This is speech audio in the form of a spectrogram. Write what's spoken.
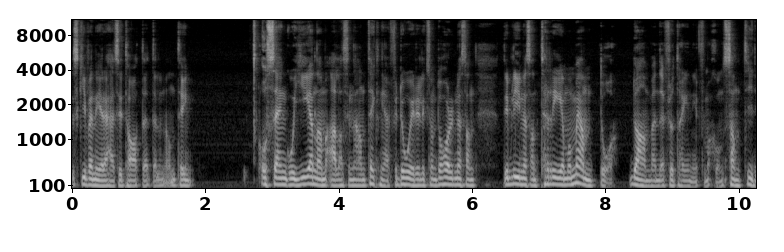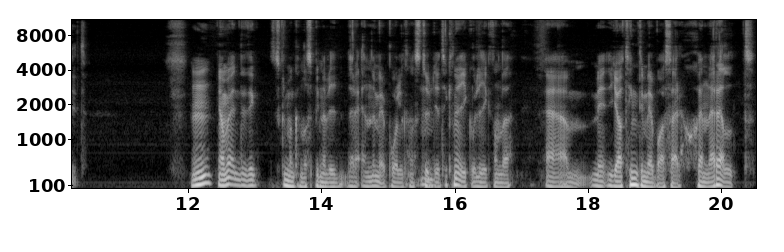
skriva ner det här citatet eller någonting. Och sen gå igenom alla sina anteckningar, för då är det liksom, då har du nästan, det blir nästan tre moment då du använder för att ta in information samtidigt. Mm, ja, men det, det skulle man kunna spinna vidare ännu mer på, liksom studieteknik och liknande. Um, men jag tänkte mer bara så här generellt.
